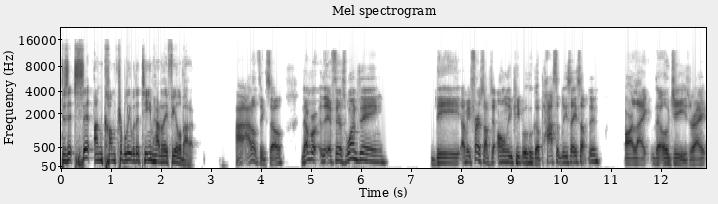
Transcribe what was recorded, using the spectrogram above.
Does it sit uncomfortably with the team? How do they feel about it? I, I don't think so. Number, if there's one thing, the I mean, first off, the only people who could possibly say something are like the OGs, right?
